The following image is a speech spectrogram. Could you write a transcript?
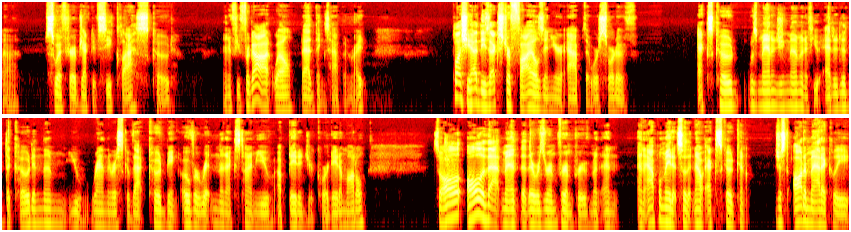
uh, Swift or Objective C class code. And if you forgot, well, bad things happen, right? Plus, you had these extra files in your app that were sort of Xcode was managing them, and if you edited the code in them, you ran the risk of that code being overwritten the next time you updated your core data model. So all all of that meant that there was room for improvement, and and Apple made it so that now Xcode can just automatically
